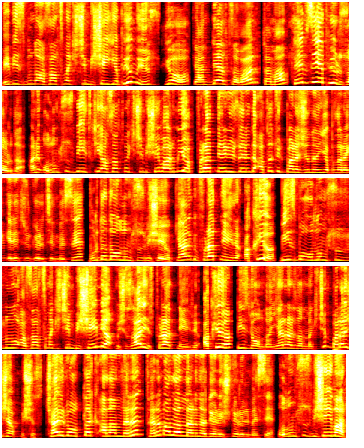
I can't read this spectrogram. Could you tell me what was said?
ve biz bunu azaltmak için bir şey yapıyor muyuz? Yok. Yani delta var. Tamam. Sebze yapıyoruz orada. Hani olumsuz bir etkiyi azaltmak için bir şey var mı? Yok. Fırat Nehri üzerinde Atatürk Barajı'nın yapılarak elektrik üretilmesi. Burada da olumsuz bir şey yok. Yani bir Fırat Nehri akıyor. Biz bu olumsuzluğu azaltmak için bir şey mi yapmışız? Hayır. Fırat Nehri akıyor. Biz de ondan yararlanmak için baraj yapmışız. Çayır ve otlak alanların tarım alanlarına dönüştürülmesi. Olumsuz bir şey var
